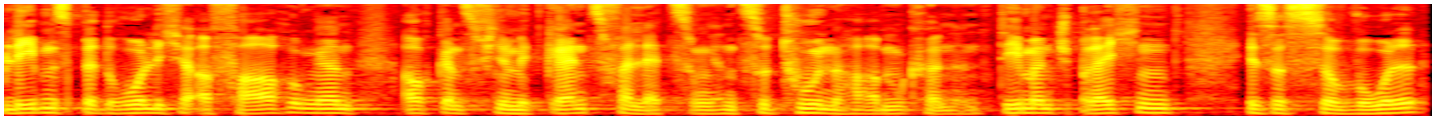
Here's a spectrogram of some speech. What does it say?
lebensbedrohliche Erfahrungen auch ganz viel mit Grenzverletzungen zu tun haben können. Dementsprechend ist es sowohl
